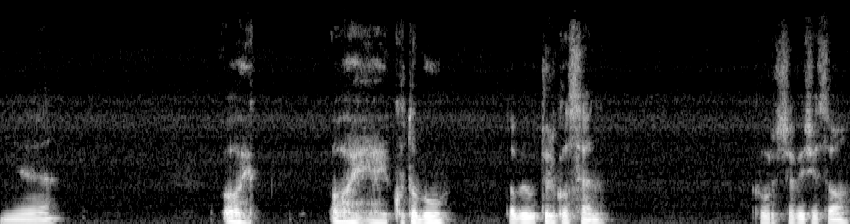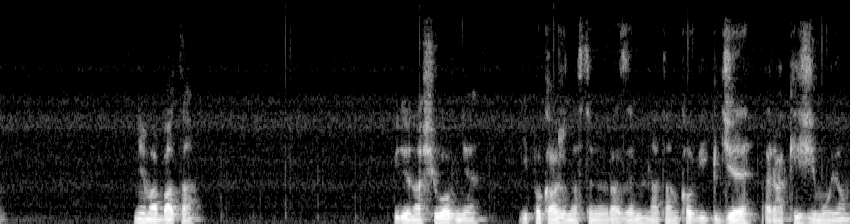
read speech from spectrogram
Nie. Oj, oj, jejku, to był, to był tylko sen. Kurczę, wiecie co? Nie ma bata. Idę na siłownię i pokażę następnym razem na tankowi, gdzie raki zimują.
